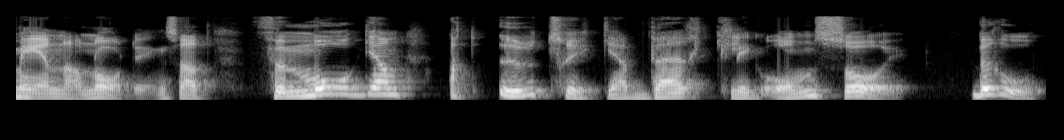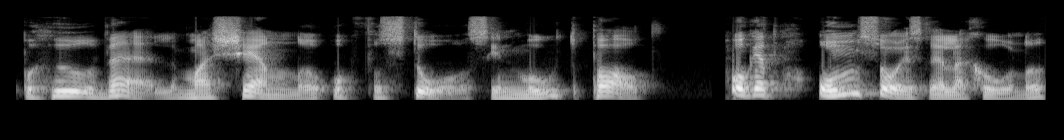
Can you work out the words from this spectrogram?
menar Noddings att förmågan att uttrycka verklig omsorg beror på hur väl man känner och förstår sin motpart, och att omsorgsrelationer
